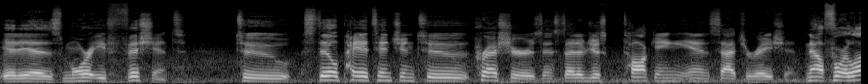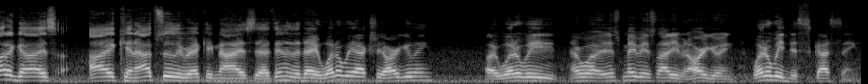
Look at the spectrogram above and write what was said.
it is more efficient to still pay attention to pressures instead of just talking in saturation. Now, for a lot of guys, I can absolutely recognize that at the end of the day, what are we actually arguing? Like, what are we, or it's, maybe it's not even arguing, what are we discussing?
